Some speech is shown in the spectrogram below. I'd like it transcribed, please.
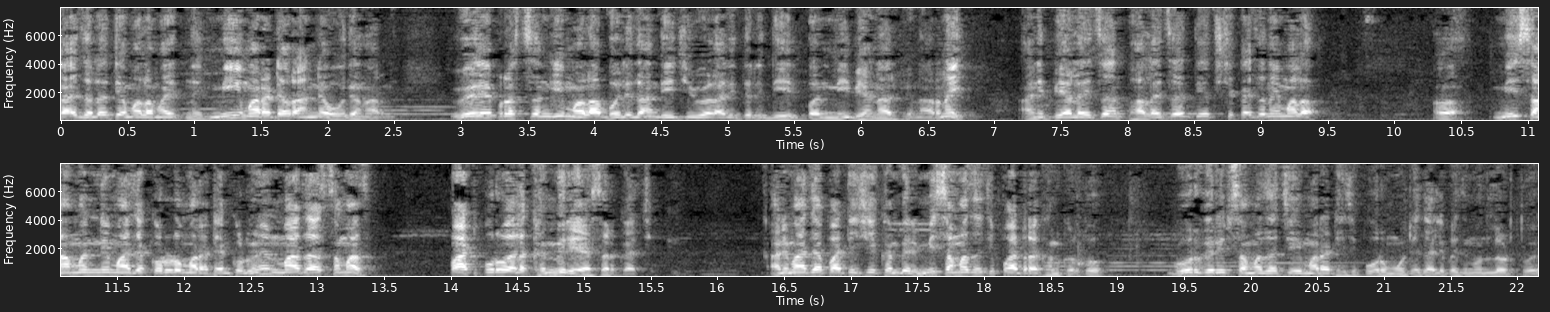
काय झालं ते मला माहीत नाही मी मराठ्यावर अन्याय होऊ देणार नाही. वेळेप्रसंगी मला बलिदान द्यायची वेळ आली तरी देईल पण मी भेणार फिरणार नाही. आणि पेलायचं आणि फालायचं ते शिकायचं नाही मला. मी सामान्य माझ्या करोडो मराठ्यांकडून आहे आणि माझा समाज पाठ पुरवायला खंबीर आहे या सरकारची आणि माझ्या पाठीशी खंबीर आहे. मी समाजाची पाठराखण करतो. गोरगरीब समाजाचे मराठीचे पोरं मोठे झाले पाहिजे म्हणून लढतोय.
